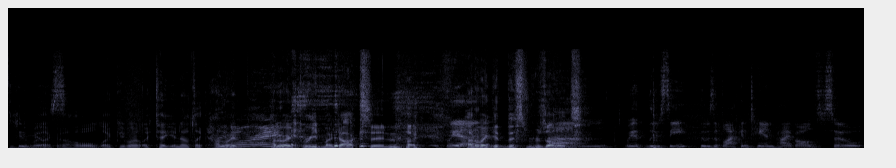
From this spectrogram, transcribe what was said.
It's gonna be was like a whole like people are like taking notes like how do I, know, right? how do I breed my dachshund? like we how do I get this result? Um, we had Lucy, who was a black and tan piebald. So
